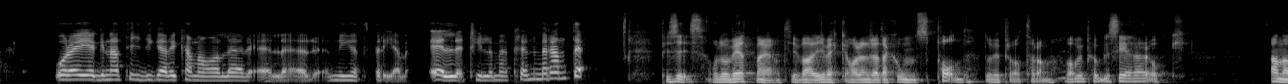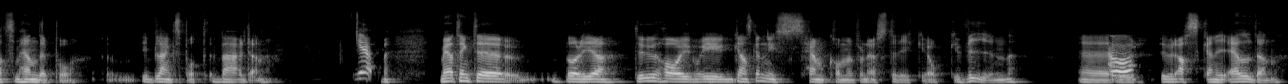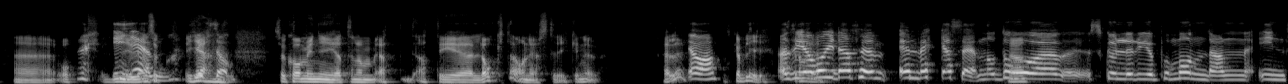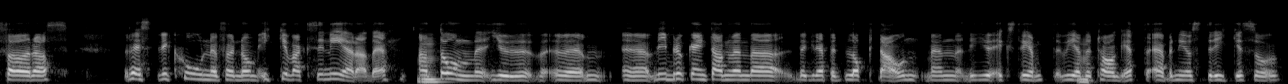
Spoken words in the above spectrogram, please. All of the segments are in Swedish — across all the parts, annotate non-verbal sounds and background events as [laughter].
våra egna tidigare kanaler eller nyhetsbrev eller till och med prenumeranter. Precis, och då vet man ju att vi varje vecka har en redaktionspodd då vi pratar om vad vi publicerar och annat som händer på, i blankspot-världen. Ja. Men jag tänkte börja, du har ju, är ju ganska nyss hemkommen från Österrike och Wien. Eh, ja. ur, ur, askan i elden. Eh, och [laughs] igen, så, igen liksom. så kom ju nyheten om att, att det är lockdown i Österrike nu. Eller? Ja, det ska bli. Alltså jag var ju där för en vecka sedan och då ja. skulle det ju på måndagen införas restriktioner för de icke-vaccinerade. Mm. Att de ju, eh, eh, vi brukar inte använda begreppet lockdown, men det är ju extremt vedertaget. Mm. Även i Österrike så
